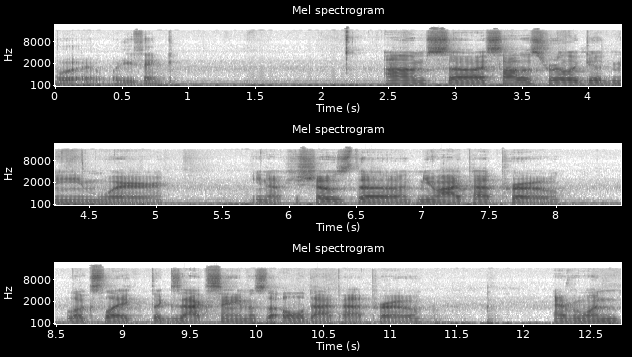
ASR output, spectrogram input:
What, what do you think? Um, so I saw this really good meme where, you know, he shows the new iPad Pro, looks like the exact same as the old iPad Pro. Everyone,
